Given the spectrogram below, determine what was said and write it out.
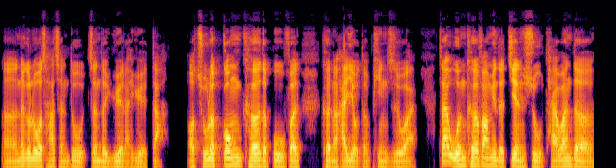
呃，那个落差程度真的越来越大哦。除了工科的部分可能还有的拼之外，在文科方面的建树，台湾的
